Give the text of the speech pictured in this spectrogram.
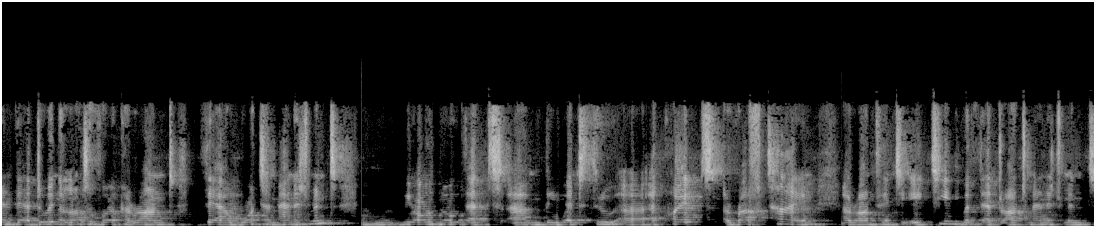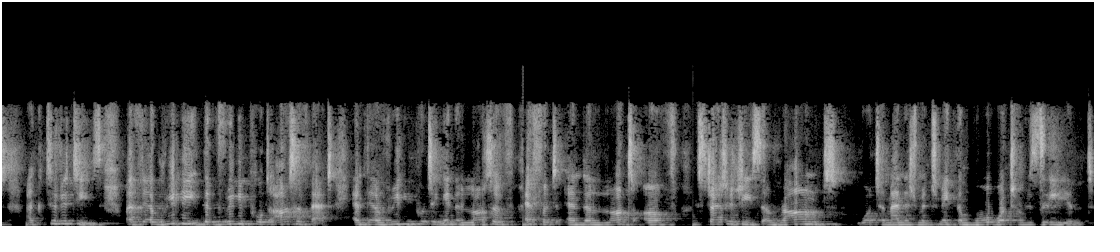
and they're doing a lot of work around their water management. We all know that um, they went through a, a, quite a rough time around 2018 with their drought management activities, but they're really they've really pulled out of that, and they're really putting in a lot of effort and a lot of strategies around water management to make them more water resilient.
